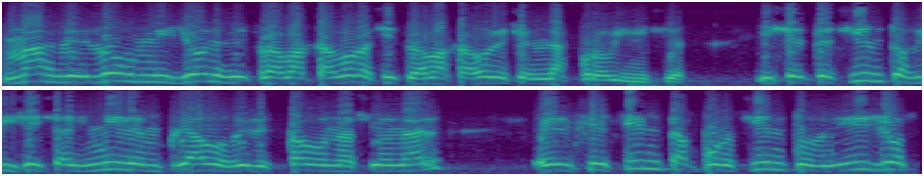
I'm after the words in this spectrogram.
más de dos millones de trabajadoras y trabajadores en las provincias y 716 mil empleados del Estado Nacional, el 60% de ellos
